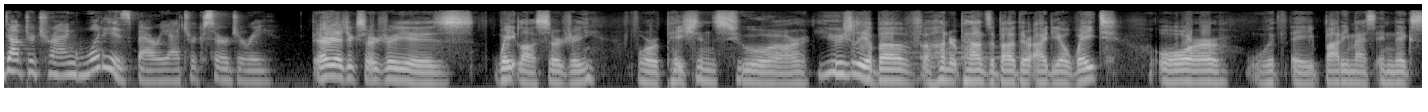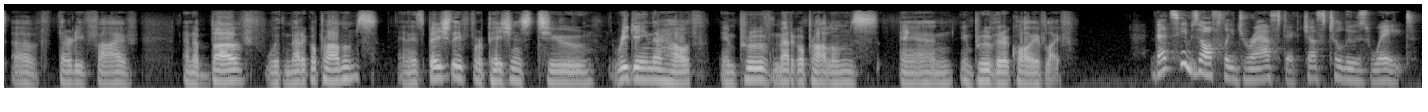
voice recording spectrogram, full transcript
Dr. Trang, what is bariatric surgery? Bariatric surgery is weight loss surgery for patients who are usually above 100 pounds above their ideal weight or with a body mass index of 35 and above with medical problems. And it's basically for patients to regain their health, improve medical problems, and improve their quality of life. That seems awfully drastic just to lose weight.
